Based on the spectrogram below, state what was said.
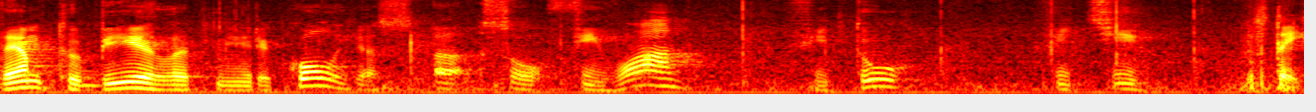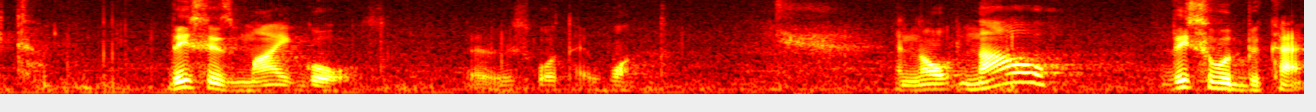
them to be, let me recall, yes, uh, so phi 1, phi 2, phi t state. This is my goal. This is what I want. And now, now this would be kind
